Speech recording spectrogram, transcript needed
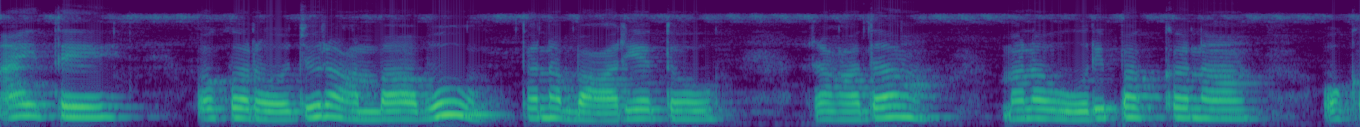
అయితే ఒకరోజు రాంబాబు తన భార్యతో రాధా! మన ఊరి పక్కన ఒక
